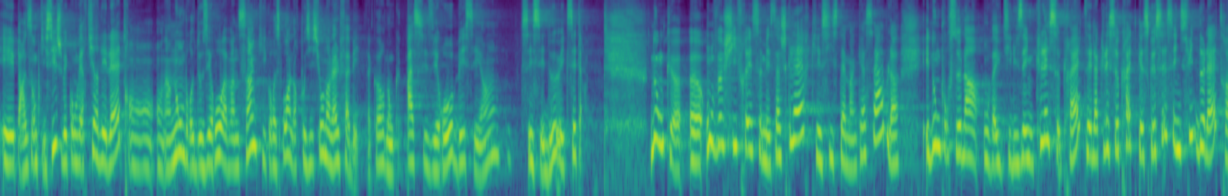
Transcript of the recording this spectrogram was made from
Et par exemple, ici, je vais convertir les lettres en, en un nombre de 0 à 25 qui correspond à leur position dans l'alphabet. D'accord? Donc A, c'est 0, B, c'est 1, C, c'est 2, etc. Donc, euh, on veut chiffrer ce message clair qui est système incassable. Et donc, pour cela, on va utiliser une clé secrète. Et la clé secrète, qu'est-ce que c'est? C'est une suite de lettres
